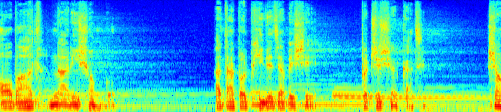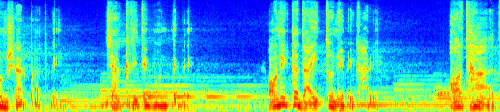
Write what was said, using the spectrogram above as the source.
অবাধ নারী সঙ্গ। আর তারপর ফিরে যাবে সে প্যাট্রিশিয়ার কাছে। সংসার পাতবে চাকরিতে মন দেবে। অনেকটা দায়িত্ব নেবে ঘাড়ে। অর্থাৎ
